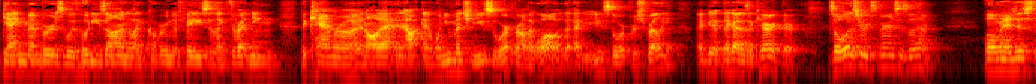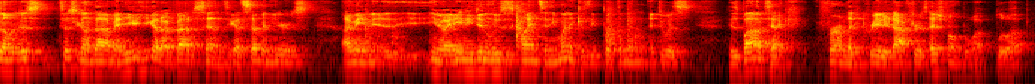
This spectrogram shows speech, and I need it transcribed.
gang members with hoodies on, like covering their face and like threatening the camera and all that. And I, and when you mentioned you used to work for, him, I was like, whoa, that, you used to work for Shkreli? That, that guy was a character. So what's your experiences with him? Well, man, just um, just touching on that, man, he, he got a bad sentence. He got seven years. I mean, you know, and he didn't lose his clients any money because he put them in, into his his biotech firm that he created after his hedge fund blew up. Blew up.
